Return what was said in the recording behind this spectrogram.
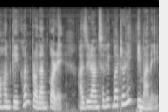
বহনকেইখন প্ৰদান কৰে। আজিৰ আঞ্চলিক বাতৰি ইমানেই।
